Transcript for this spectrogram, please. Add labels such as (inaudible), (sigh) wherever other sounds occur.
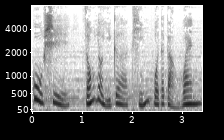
故事总有一个停泊的港湾。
